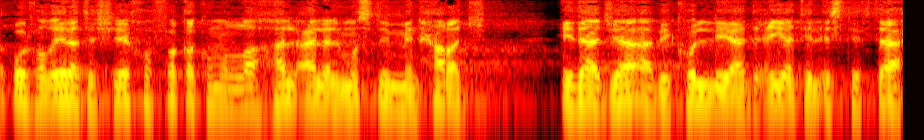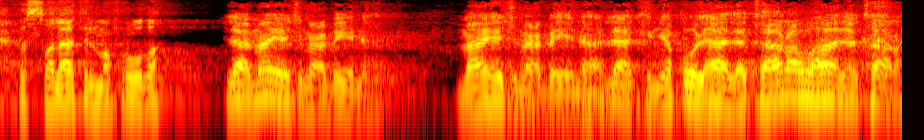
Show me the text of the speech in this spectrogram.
يقول فضيلة الشيخ وفقكم الله هل على المسلم من حرج إذا جاء بكل أدعية الاستفتاح في الصلاة المفروضة؟ لا ما يجمع بينها ما يجمع بينها لكن يقول هذا تارة وهذا تارة.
